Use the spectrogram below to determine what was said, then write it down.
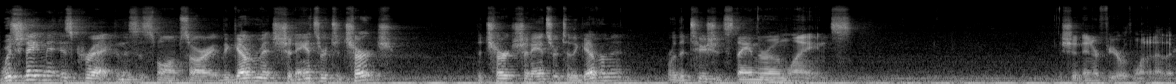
Which statement is correct? And this is small, I'm sorry. The government should answer to church, the church should answer to the government, or the two should stay in their own lanes. They shouldn't interfere with one another.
